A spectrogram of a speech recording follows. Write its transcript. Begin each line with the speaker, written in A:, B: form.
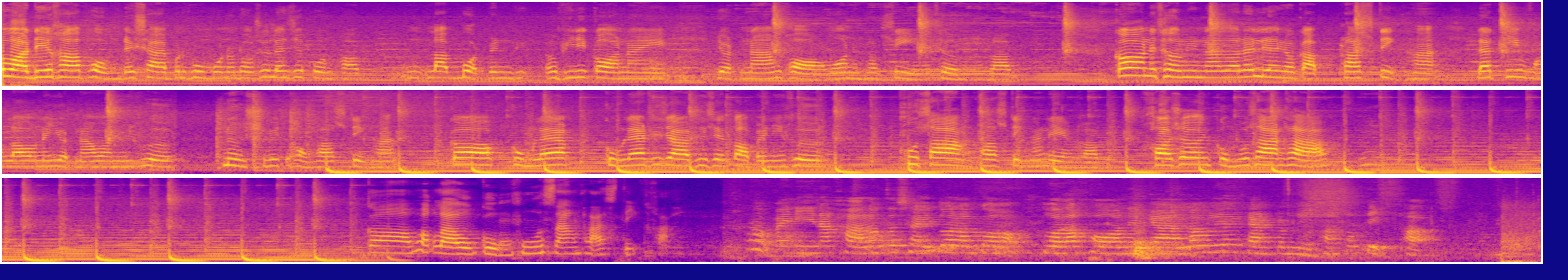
A: สวัสดีครับผมเด็กชายปนภูมิบุญนนทชื่อเล่นชื่อปุณครับรับบทเป็นพิธีกรในหยดน้ำของม .1 ทับ4ในเทอมนี้ครับ ก็ในเทอมนี้นะเราได้เรียนเกี่ยวกับพลาสติกฮะและทีมของเราในหยดน้ำวันนี้คือหนึ่งชีวิตของพลาสติกฮะก็กลุ่มแรกกลุ่มแรกที่จะพรีเซนต์ต่อไปนี้คือ ผู้สร้างพลาสติกนั่นเองครับ ขอเชิญกลุ่มผู้สร้างครับ
B: ก็พวกเรากลุ่มผู้สร้างพลาสติกค่ะ
C: ต่อไปนี้นะคะ เราจะใช้ตัวละครตัวละครในการเล่าเรื่องการกำเนิดพลาสติกค่ะ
